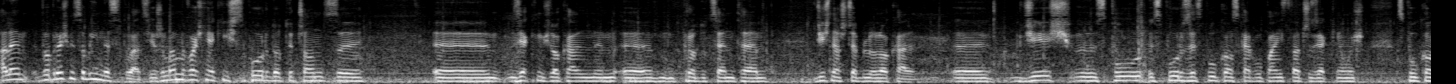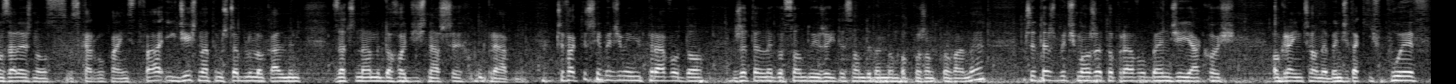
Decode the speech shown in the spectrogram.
Ale wyobraźmy sobie inne sytuacje, że mamy właśnie jakiś spór dotyczący e, z jakimś lokalnym producentem gdzieś na szczeblu lokalnym. E, Gdzieś e, spór, spór ze spółką Skarbu Państwa czy z jakąś spółką zależną z Skarbu Państwa i gdzieś na tym szczeblu lokalnym zaczynamy dochodzić naszych uprawnień. Czy faktycznie będziemy mieli prawo do rzetelnego sądu, jeżeli te sądy będą podporządkowane, czy też być może to prawo będzie jakoś ograniczone, będzie taki wpływ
